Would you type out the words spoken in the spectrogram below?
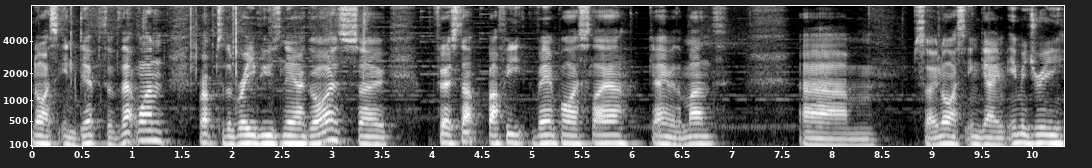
Nice in-depth of that one. We're up to the reviews now, guys. So first up, Buffy Vampire Slayer, Game of the Month. Um, so nice in-game imagery.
